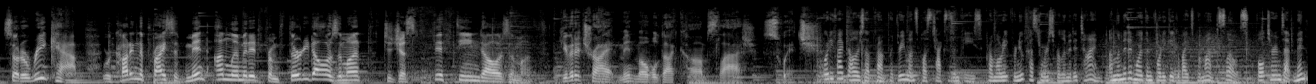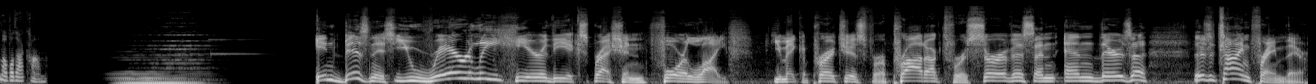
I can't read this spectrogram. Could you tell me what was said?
F- So to recap, we're cutting the price of Mint Unlimited from $30 a month to just $15 a month. Give it a try at mintmobile.com slash switch. $45 upfront for three months plus taxes and fees. Promo rate for new customers for limited time. Unlimited more than 40 gigabytes per month. Slows. Full terms at mintmobile.com. In business, you rarely hear the expression for life. You make a purchase for a product, for a service, and, and there's a there's a time frame there.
